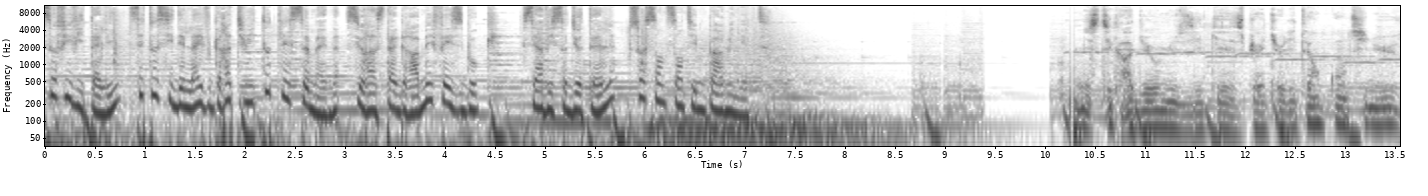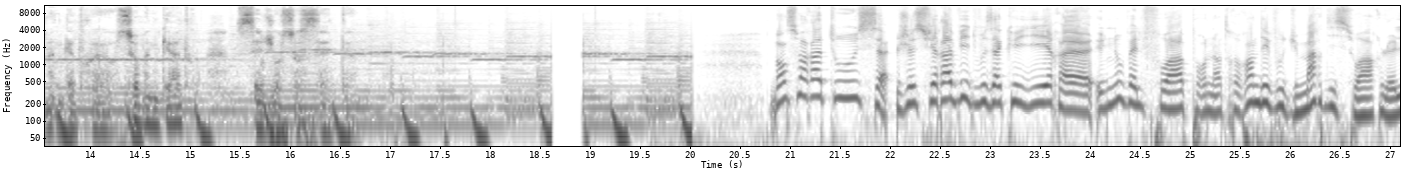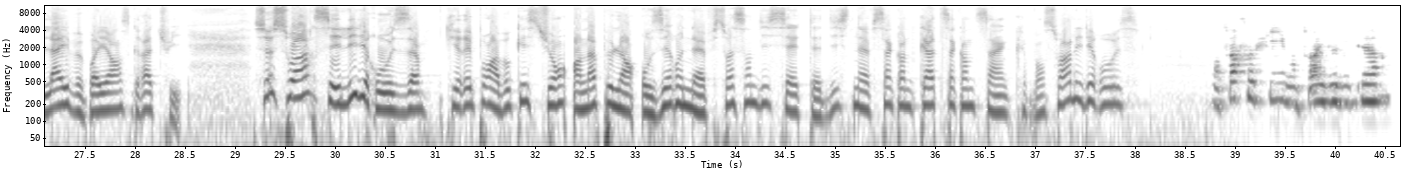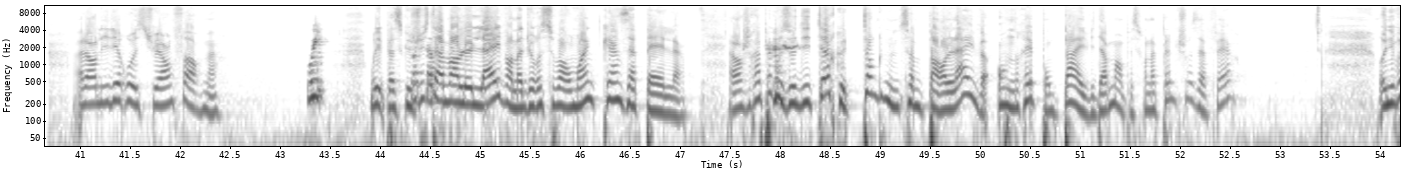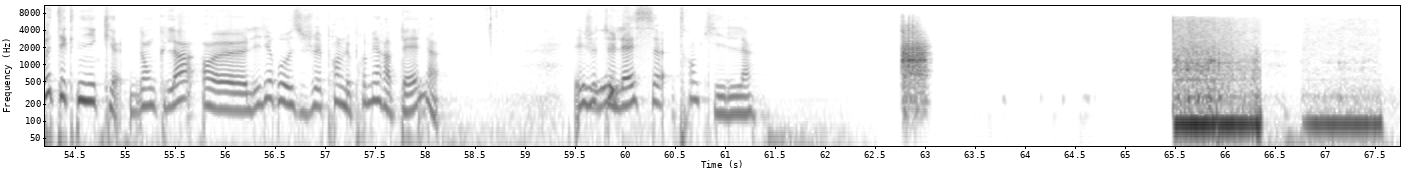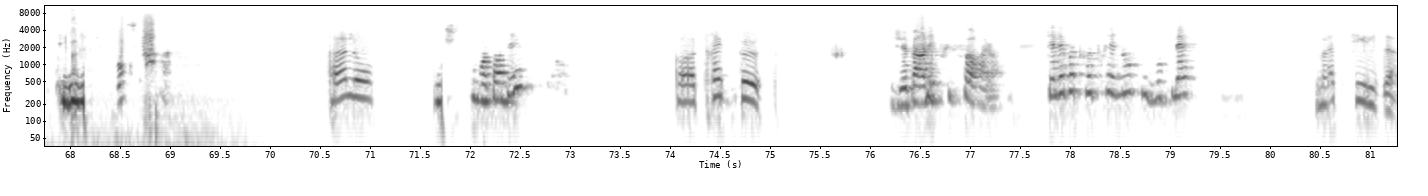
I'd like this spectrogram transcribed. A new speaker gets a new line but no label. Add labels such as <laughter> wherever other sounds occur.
Sophie Vitali, c'est aussi des lives gratuits toutes les semaines sur Instagram et Facebook. Service Audiotel, 60 centimes par minute.
Mystique Radio, musique et spiritualité en continu 24 heures sur 24, 7 jours sur 7.
Bonsoir à tous, je suis ravie de vous accueillir euh, une nouvelle fois pour notre rendez-vous du mardi soir, le live voyance gratuit. Ce soir, c'est Lily Rose qui répond à vos questions en appelant au 09 77 19 54 55. Bonsoir Lily Rose.
Bonsoir Sophie, bonsoir les auditeurs.
Alors Lily Rose, tu es en forme?
Oui.
Oui, parce que juste avant le live, on a dû recevoir au moins 15 appels. Alors je rappelle aux auditeurs que tant que nous ne sommes pas en live, on ne répond pas évidemment parce qu'on a plein de choses à faire. Au niveau technique, donc là, euh, Lily Rose, je vais prendre le premier appel et je te laisse tranquille.
Bonsoir.
Allô?
Oui, vous m'entendez?
Oh, Très peu.
Je vais parler plus fort alors. Quel est votre prénom, s'il vous plaît?
Mathilde,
